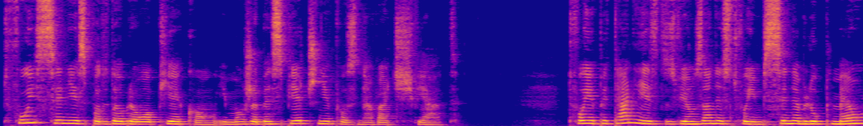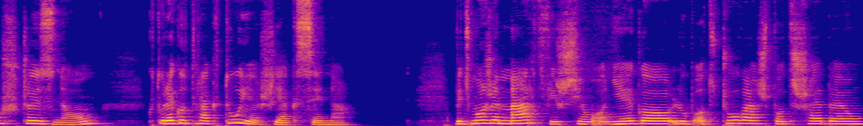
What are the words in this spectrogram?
Twój syn jest pod dobrą opieką i może bezpiecznie poznawać świat. Twoje pytanie jest związane z Twoim synem lub mężczyzną, którego traktujesz jak syna. Być może martwisz się o niego lub odczuwasz potrzebę,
